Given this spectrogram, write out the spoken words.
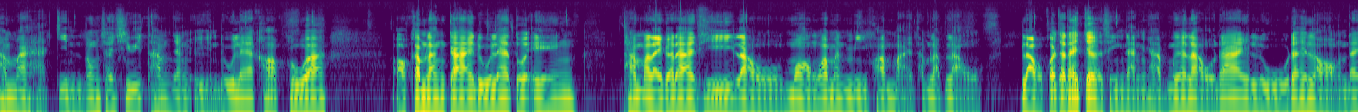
ทำมาหากินต้องใช้ชีวิตทำอย่างอื่น ดูแลครอบครัว ออกกำลังกายดูแลตัวเองทำอะไรก็ได้ที่เรามองว่ามันมีความหมายสำหรับเรา เราก็จะได้เจอสิ่งนั้นครับ เมื่อเราได้รู้ได้ลองได้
